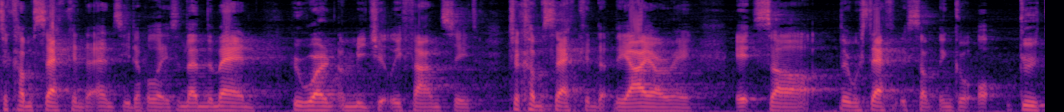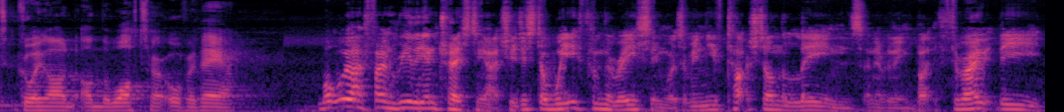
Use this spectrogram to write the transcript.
to come second at NCAA's, and then the men who weren't immediately fancied to come second at the IRA. It's uh, there was definitely something go- good going on on the water over there. What I found really interesting, actually, just away from the racing, was I mean, you've touched on the lanes and everything, but throughout the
